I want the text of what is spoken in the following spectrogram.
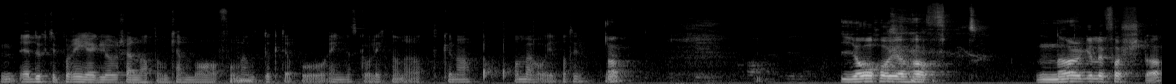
Mm. är duktig på regler och känner att de kan vara formellt duktiga på engelska och liknande. Att kunna vara med och hjälpa till. Ja. Jag har ju haft Nurgle i första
